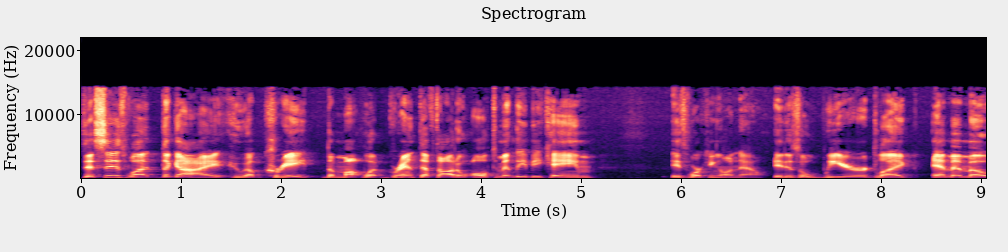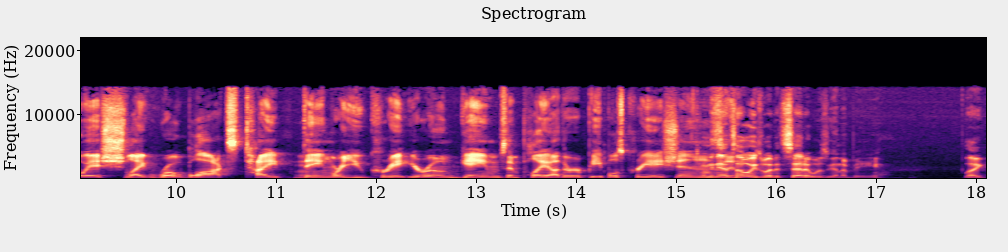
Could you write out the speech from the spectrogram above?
This is what the guy who helped create the what Grand Theft Auto ultimately became is working on now. It is a weird like MMO-ish like Roblox type Mm-hmm. thing where you create your own games and play other people's creations. I mean, that's and- always what it said it was going to be. Like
